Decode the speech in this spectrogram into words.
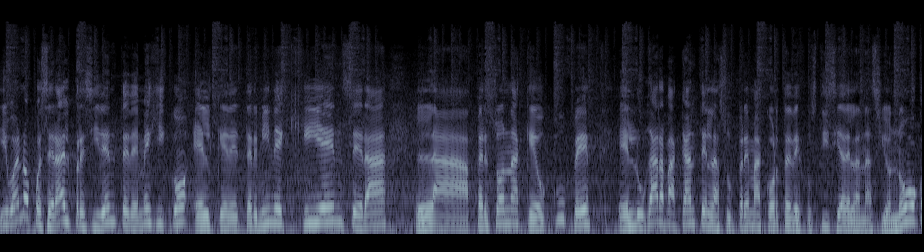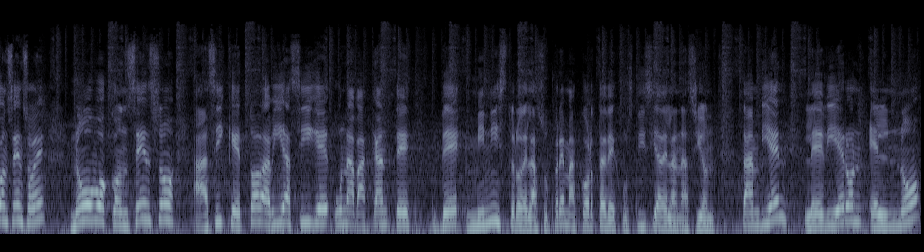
y bueno, pues será el presidente de México el que determine quién será la persona que ocupe el lugar vacante en la Suprema Corte de Justicia de la Nación. No hubo consenso, ¿eh? No hubo consenso, así que todavía sigue una vacante de ministro de la Suprema Corte de Justicia de la Nación. También le dieron el no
